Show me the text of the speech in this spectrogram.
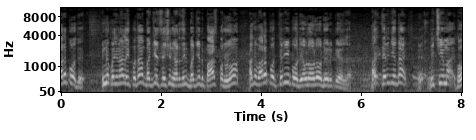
வரப்போகுது. இன்னும் கொஞ்ச நாள் இப்போதான் பட்ஜெட் செஷன் நடந்து பட்ஜெட் பாஸ் பண்ணணும். அது வரப்போகுது தெரிய போகுது. எவ்வளவு எவ்வளவு இருக்கு இல்ல. அது தெரிஞ்சதுதான் நிச்சயமா இப்போ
